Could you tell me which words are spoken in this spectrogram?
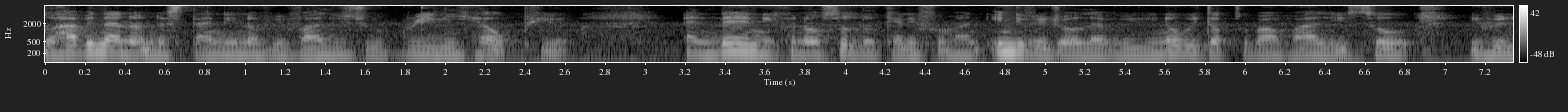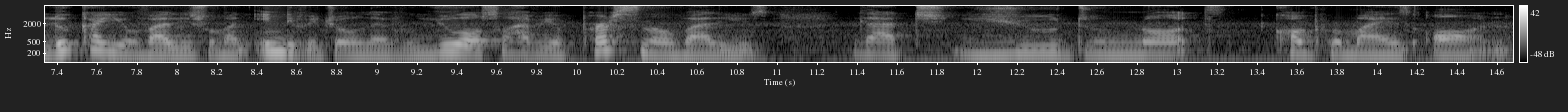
So having an understanding of your values would really help you. And then you can also look at it from an individual level. You know, we talked about values. So if you look at your values from an individual level, you also have your personal values that you do not compromise on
